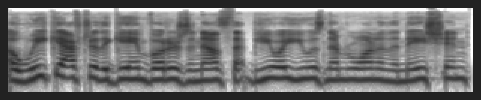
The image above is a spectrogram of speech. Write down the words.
A week after the game, voters announced that BYU was number one in the nation,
